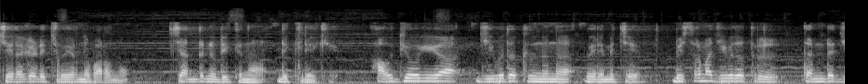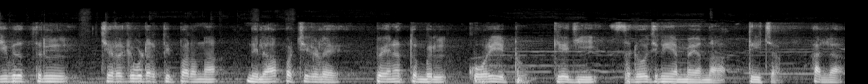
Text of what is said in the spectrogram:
ചിറകടിച്ചുയർന്നു പറന്നു. ചന്ദ്രൻ ഉദിക്കുന്ന ദിക്കിലേക്ക്. ഔദ്യോഗിക ജീവിതത്തിൽ നിന്ന് വിരമിച്ച് വിശ്രമ ജീവിതത്തിൽ തന്റെ ജീവിതത്തിൽ ചിറക് വിടർത്തി പറന്ന നിലാപക്ഷികളെ പേനത്തുമ്പിൽ കോറിയിട്ടു കെ ജി സരോജിനിയമ്മ എന്ന ടീച്ചർ. അല്ല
